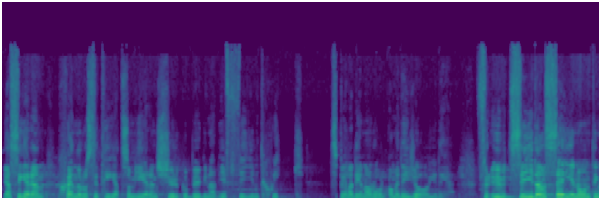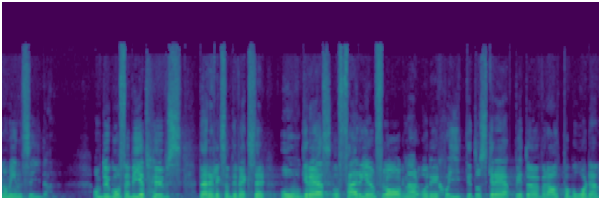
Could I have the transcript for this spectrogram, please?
Jag ser en generositet som ger en kyrkobyggnad i fint skick. Spelar det någon roll? Ja, men det gör ju det. För utsidan säger någonting om insidan. Om du går förbi ett hus där det, liksom, det växer ogräs och färgen flagnar och det är skitigt och skräpigt överallt på gården.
